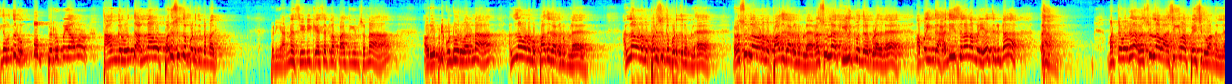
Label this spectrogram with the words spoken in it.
இதை வந்து ரொம்ப பெருமையாகவும் தாங்கள் வந்து அல்லாவை பரிசுத்தப்படுத்திட்ட மாதிரி. இப்போ நீங்கள் அண்ணன் சிடி கேசட்லாம் பார்த்தீங்கன்னு சொன்னால் அவர் எப்படி கொண்டு வருவாருன்னா அல்லாவை நம்ம பாதுகாக்கணும்ல. அல்லாவை நம்ம பரிசுத்தப்படுத்தணும்ல. ரசுல்லாவை நம்ம பாதுகாக்கணும்ல. ரசுல்லாக்கு இழுக்கு வந்துடக்கூடாதுல்ல அப்போ இந்த ஹதீஸ்லாம் நம்ம ஏற்றுக்கிட்டா மற்றவர்களாக ரசுல்லாவை அசிங்கமாக பேசிடுவாங்கல்ல.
